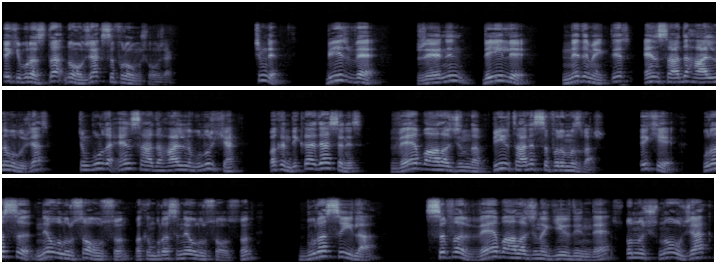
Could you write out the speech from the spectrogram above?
Peki burası da ne olacak? 0 olmuş olacak. Şimdi 1 ve R'nin değili ne demektir? En sade halini bulacağız. Şimdi burada en sade halini bulurken bakın dikkat ederseniz V bağlacında bir tane sıfırımız var. Peki burası ne olursa olsun bakın burası ne olursa olsun burasıyla 0 V bağlacına girdiğinde sonuç ne olacak?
